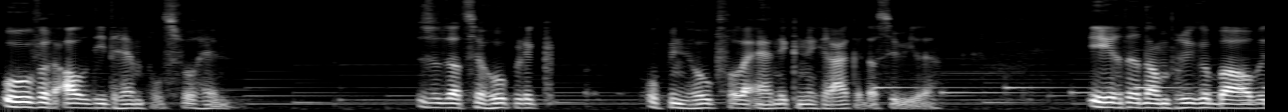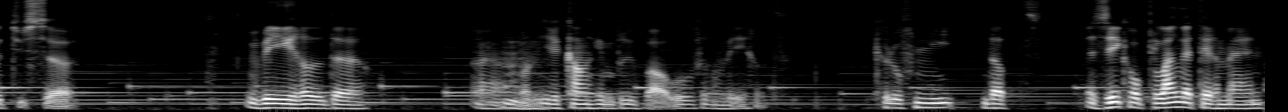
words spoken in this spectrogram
over al die drempels voor hen. Zodat ze hopelijk op hun hoopvolle einde kunnen geraken dat ze willen. Eerder dan bruggen bouwen tussen werelden. Uh, Want je kan geen brug bouwen over een wereld. Ik geloof niet dat, zeker op lange termijn,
